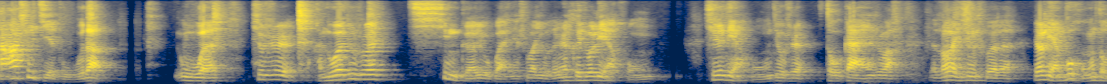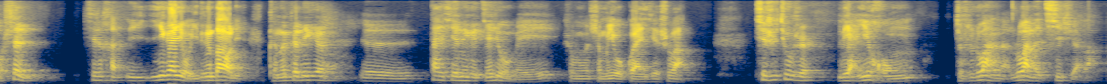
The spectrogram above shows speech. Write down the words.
它是解毒的。我就是很多就是说性格有关系是吧？有的人喝酒脸红，其实脸红就是走肝是吧？老百姓说的要脸不红走肾。其实很应该有一定道理，可能跟那个呃代谢那个解酒酶什么什么有关系，是吧？其实就是脸一红就是乱了，乱了气血了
